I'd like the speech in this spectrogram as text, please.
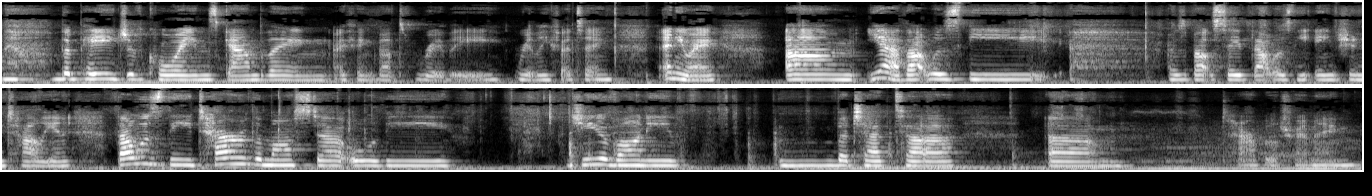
the page of coins, gambling, I think that's really, really fitting. Anyway, um, yeah, that was the, I was about to say that was the ancient Italian. That was the Tarot of the Master or the Giovanni Battista, um, terrible trimming.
